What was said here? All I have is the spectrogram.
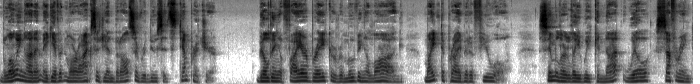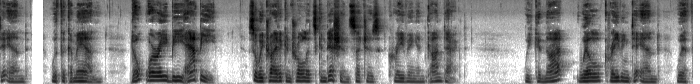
Blowing on it may give it more oxygen but also reduce its temperature. Building a fire break or removing a log might deprive it of fuel. Similarly, we cannot will suffering to end with the command, Don't worry, be happy. So we try to control its conditions, such as craving and contact. We cannot will craving to end with,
